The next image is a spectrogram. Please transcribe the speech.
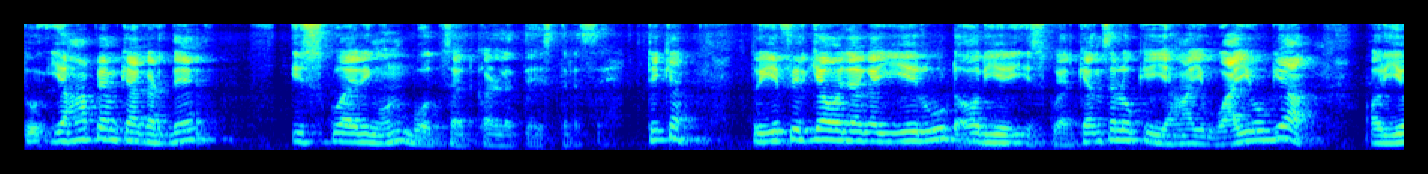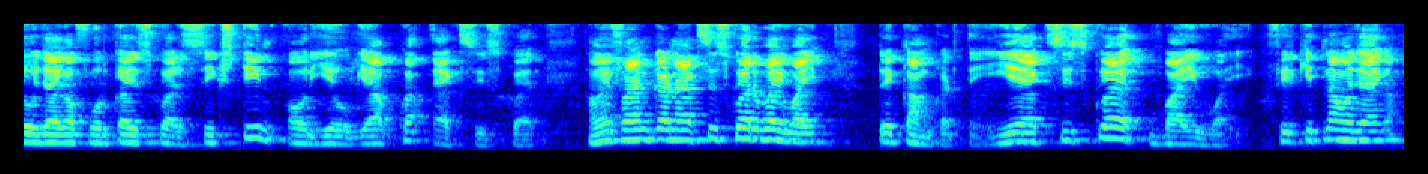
तो यहाँ पे हम क्या करते हैं? स्क्वायरिंग ऑन बोथ साइड कर लेते हैं इस तरह से। ठीक है? तो ये फिर क्या हो जाएगा? ये रूट और ये स्क्वायर कैंसिल होके यहाँ ये वाई हो गया और ये हो जाएगा फोर का स्क्वायर सिक्सटीन और ये हो गया आपका एक्स स्क्वायर हमें फाइंड करना है एक्स स्क्वायर बाई वाई तो एक काम करते हैं। ये एक्स स्क्वायर बाई वाई फिर कितना हो जाएगा?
